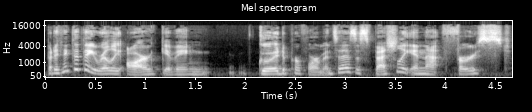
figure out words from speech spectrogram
But I think that they really are giving good performances, especially in that first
